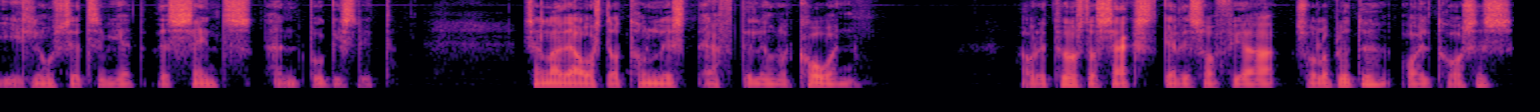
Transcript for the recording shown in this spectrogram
í hljómsett sem hétt The Saints and Boogie Street sem laði áherslu á tónlist eftir Leonard Cohen. Árið 2006 gerði Sofja soloplötu Wild Horses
